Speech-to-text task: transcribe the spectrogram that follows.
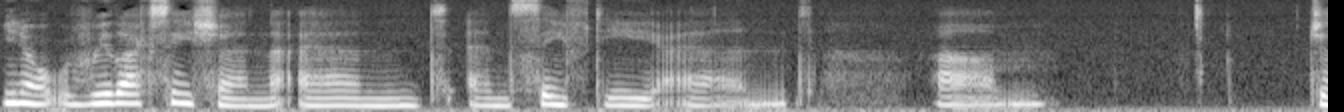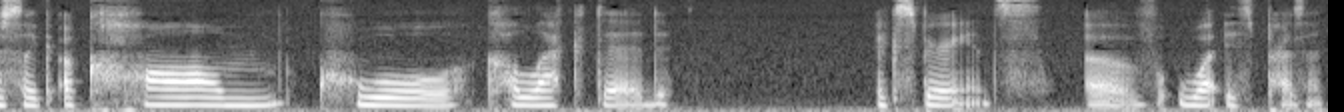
you know relaxation and and safety and um, just like a calm, cool, collected experience of what is present.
